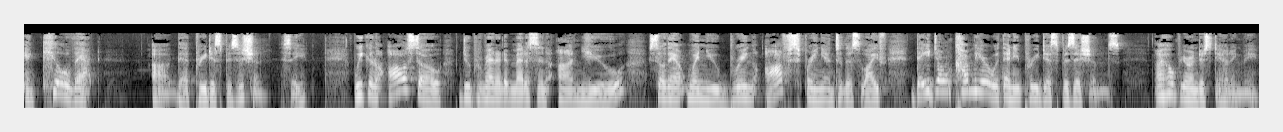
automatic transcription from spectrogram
and kill that uh, that predisposition. See? We can also do preventative medicine on you so that when you bring offspring into this life, they don't come here with any predispositions. I hope you're understanding me.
